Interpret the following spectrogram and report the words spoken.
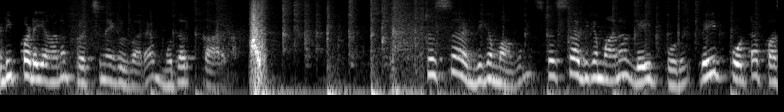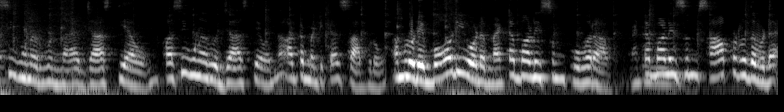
அடிப்படையான பிரச்சனைகள் வர முதற் காரணம். ஸ்ட்ரெஸ் அதிகமாகும். ஸ்ட்ரெஸ் அதிகமான வெயிட் போடும். வெயிட் போட்டால் பசி உணர்வு ந- ஜாஸ்தியாகும். பசி உணர்வு ஜாஸ்தியாக வந்து ஆட்டோமேட்டிக்காக சாப்பிடுவோம் நம்மளுடைய பாடியோட மெட்டபாலிசம் புவர் ஆகும். மெட்டபாலிசம் சாப்பிட்றத விட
